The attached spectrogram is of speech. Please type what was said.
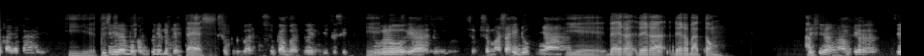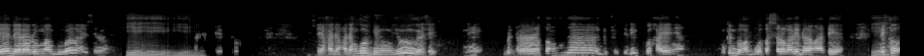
gak kaya kaya iya, terus iya dia bokap gue jadi kayak tes. suka suka bantuin gitu sih Iya. dulu ya dulu Se- semasa hidupnya Iya, daerah daerah daerah Batong. Ap- iya hampir ya daerah rumah gue lah istilahnya Iya, iya, iya, iya. iya. gitu ya kadang-kadang gue bingung juga sih ini bener apa enggak gitu jadi gue kayaknya mungkin bokap gue kesel kali dalam hati ya Iya. ini kok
